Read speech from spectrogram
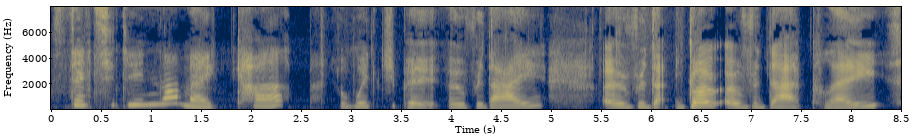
Since you do not make up, would you put over there? Over there. Go over there, please.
